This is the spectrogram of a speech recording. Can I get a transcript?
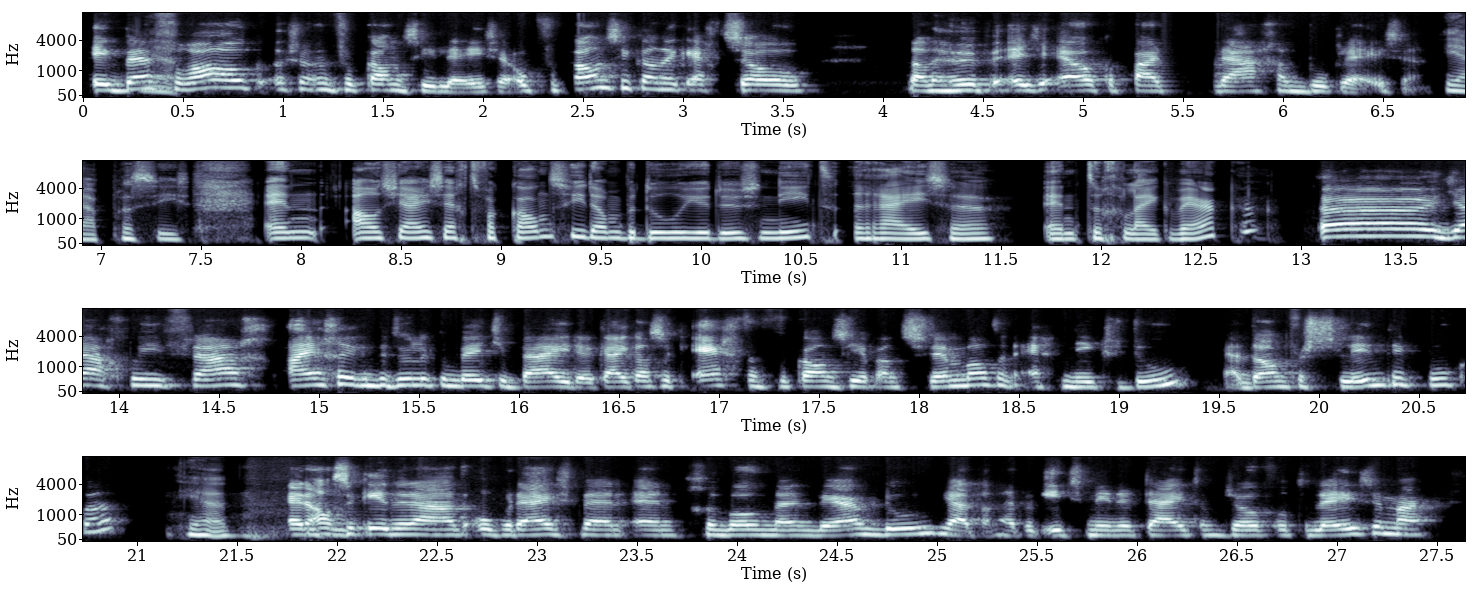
Ik ben ja. vooral ook een vakantielezer. Op vakantie kan ik echt zo dan hup, weet je, elke paar dagen een boek lezen. Ja, precies. En als jij zegt vakantie, dan bedoel je dus niet reizen en tegelijk werken? Uh, ja, goede vraag. Eigenlijk bedoel ik een beetje beide. Kijk, als ik echt een vakantie heb aan het zwembad en echt niks doe, ja, dan verslind ik boeken. Ja. En als ik inderdaad op reis ben en gewoon mijn werk doe, ja, dan heb ik iets minder tijd om zoveel te lezen. Maar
